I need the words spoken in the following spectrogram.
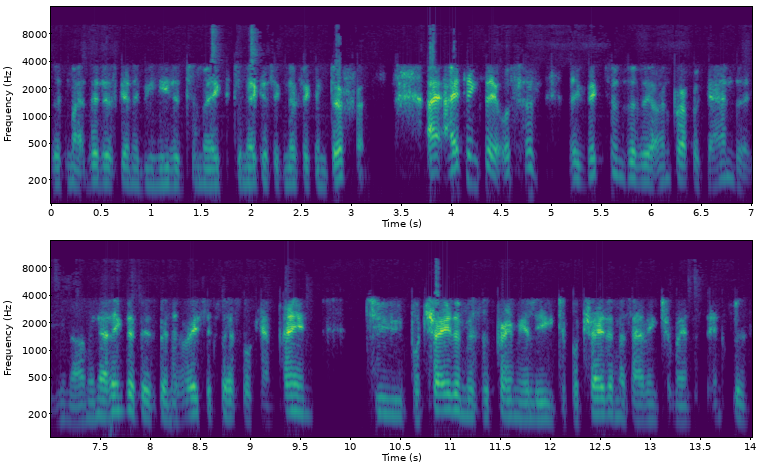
that might, that is going to be needed to make to make a significant difference. I, I think they're also they're victims of their own propaganda. You know, I mean, I think that there's been a very successful campaign to portray them as the Premier League, to portray them as having tremendous influence.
